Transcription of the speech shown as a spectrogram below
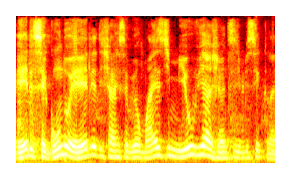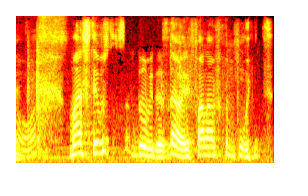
Ele, segundo ele, ele já recebeu mais de mil viajantes de bicicleta. Nossa. Mas temos dúvidas. Não, ele falava muito.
